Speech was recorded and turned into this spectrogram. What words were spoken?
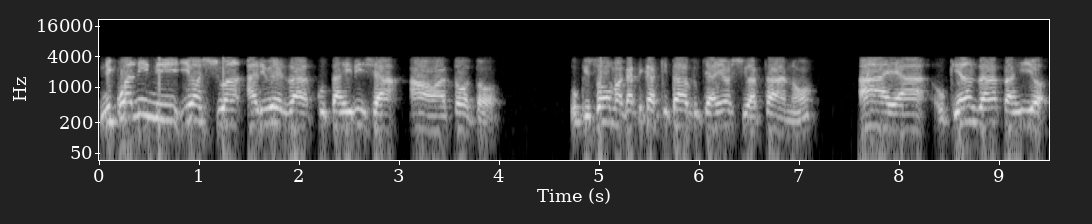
ni kwa nini Yoshua aliweza kutahirisha hawa watoto. Ukisoma katika kitabu cha Yoshua tano aya ukianza hata hiyo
